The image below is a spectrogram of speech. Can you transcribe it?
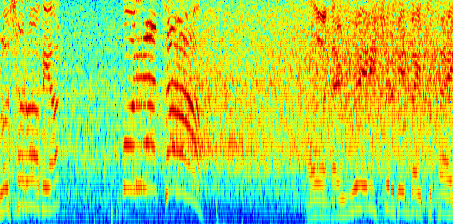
Pablo Sarabia. Morata! Oh, and they really should have been made to pay.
